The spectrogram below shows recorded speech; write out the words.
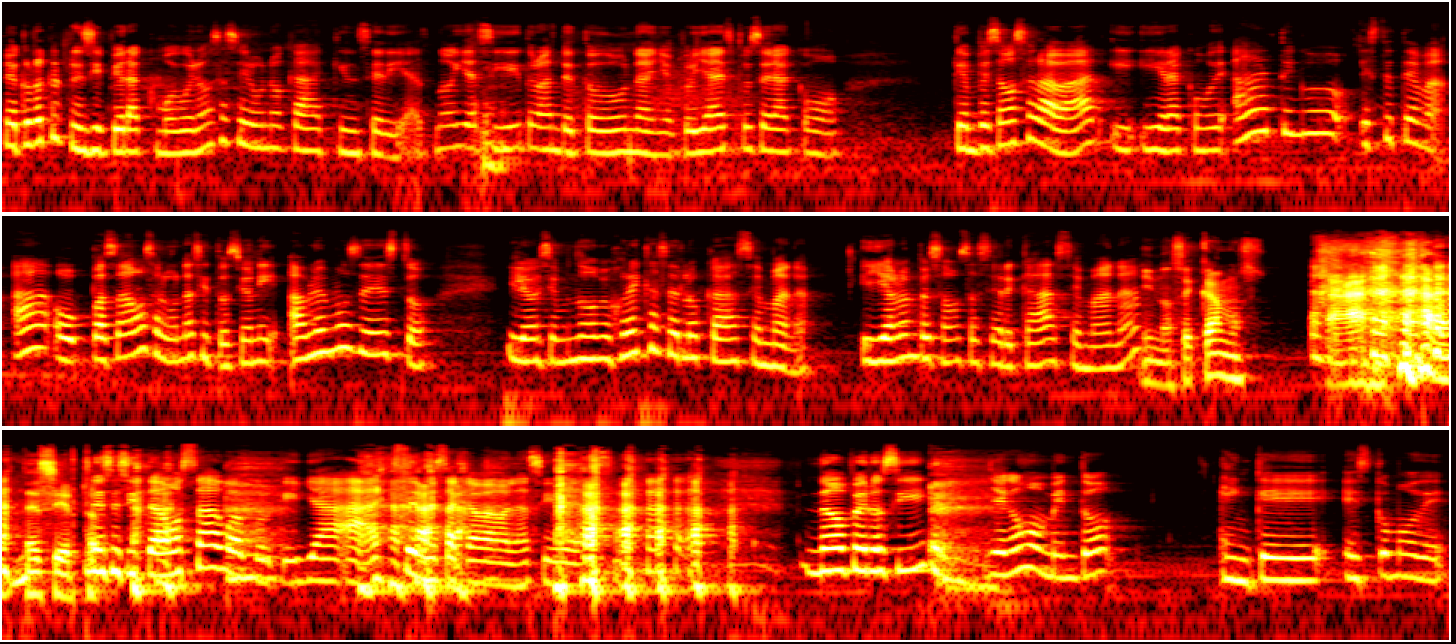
Me acuerdo que al principio era como, bueno, vamos a hacer uno cada 15 días, ¿no? Y así durante todo un año, pero ya después era como que empezamos a grabar y, era como de, ah, tengo este tema, ah, o pasábamos alguna situación y hablemos de esto. Y le decíamos, no, mejor hay que hacerlo cada semana. Y ya lo empezamos a hacer cada semana. Y nos secamos. Ah, es cierto. Necesitamos agua porque ya ah, se nos acababan las ideas. no, pero sí, llega un momento en que es como de,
